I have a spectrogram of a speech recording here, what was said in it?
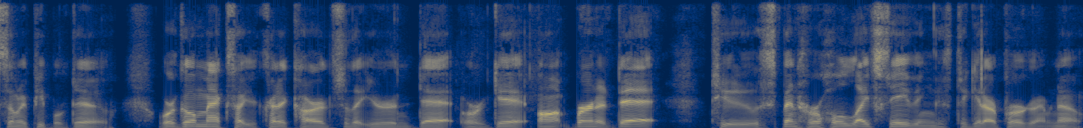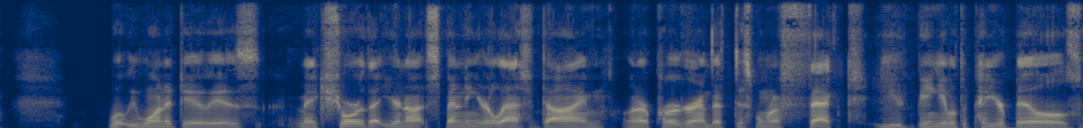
so many people do. Or go max out your credit card so that you're in debt or get Aunt Bernadette to spend her whole life savings to get our program. No. What we want to do is make sure that you're not spending your last dime on our program, that this won't affect you being able to pay your bills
